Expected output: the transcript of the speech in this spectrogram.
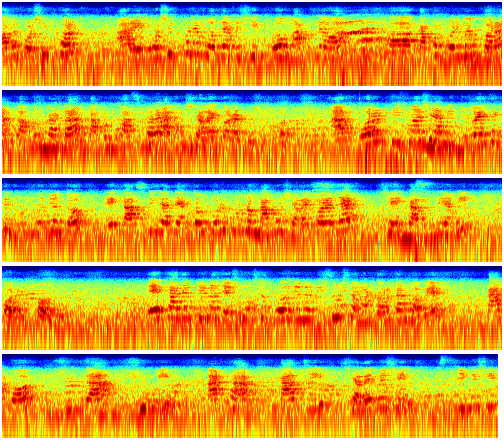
হবে প্রশিক্ষণ। আর এই প্রশিক্ষণের মধ্যে আমি শিখব মাপ নেওয়া কাপড় পরিমাপ করা, কাপড় কাটা, কাপড় ভাঁজ করা এবং সেলাই করার প্রশিক্ষণ। আর পরের তিন মাসে আমি জুলাই থেকে জুন পর্যন্ত এই কাজটি যাতে একদম পরিপূর্ণ কাপড় সেলাই করা যায়, সেই কাজটি আমি করে করব। এই কাজের জন্য যে সমস্ত প্রয়োজনীয় রিসোর্স আমার দরকার হবে, কাপড়, সুতা, সুই, আঠা, কাঁচি, সেলাই মেশিন স্ত্রি মেশিন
